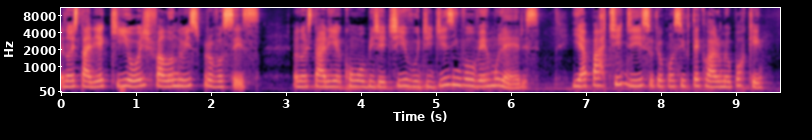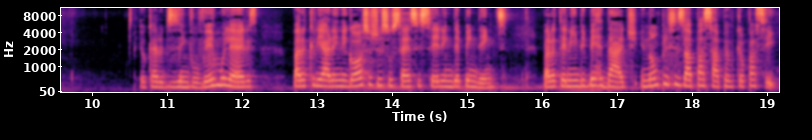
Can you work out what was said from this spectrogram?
Eu não estaria aqui hoje falando isso para vocês eu não estaria com o objetivo de desenvolver mulheres. E é a partir disso que eu consigo ter claro o meu porquê. Eu quero desenvolver mulheres para criarem negócios de sucesso e serem independentes, para terem liberdade e não precisar passar pelo que eu passei.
